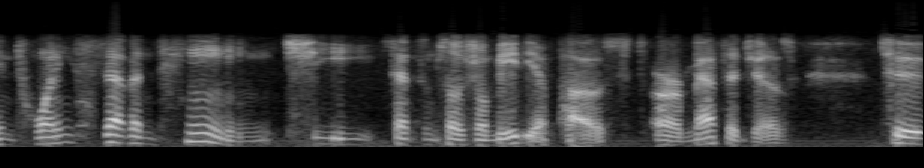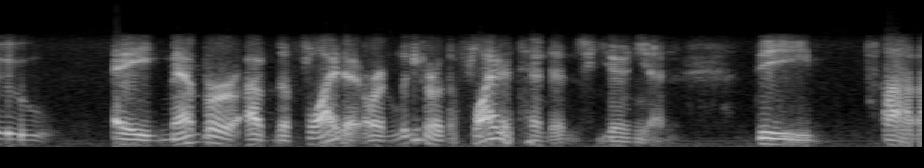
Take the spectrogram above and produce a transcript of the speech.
In 2017, she sent some social media posts or messages to a member of the flight or leader of the flight attendants union. The uh,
